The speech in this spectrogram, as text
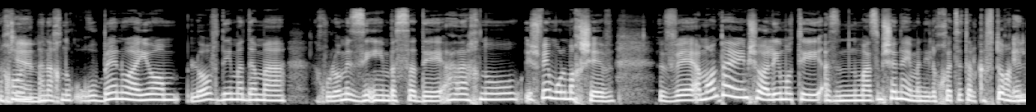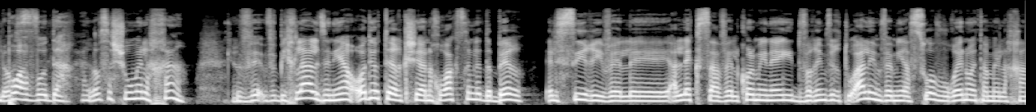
נכון? כן. אנחנו, רובנו היום לא עובדים אדמה, אנחנו לא מזיעים בשדה, אנחנו יושבים מול מחשב, והמון פעמים שואלים אותי, אז מה זה משנה אם אני לוחצת על כפתור? אין לא פה לא, עבודה. אני לא עושה שום מלאכה. כן. ובכלל, זה נהיה עוד יותר כשאנחנו רק צריכים לדבר אל סירי ואל אה, אלקסה ואל כל מיני דברים וירטואליים, והם יעשו עבורנו את המלאכה.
